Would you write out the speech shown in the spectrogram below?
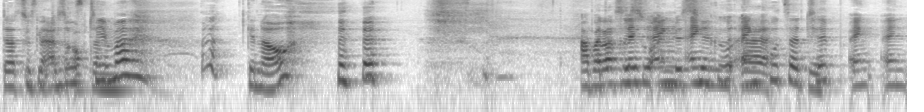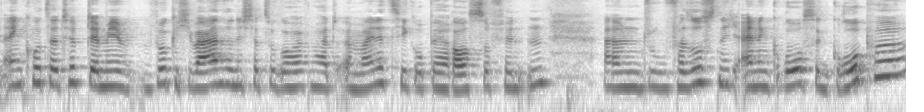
dazu gibt es auch dann, Thema. Genau. Aber, Aber das ist so ein, bisschen, ein, ein, äh, kurzer äh, Tipp, ja. ein, ein, ein, kurzer Tipp, der mir wirklich wahnsinnig dazu geholfen hat, äh, meine Zielgruppe herauszufinden. Ähm, du versuchst nicht eine große Gruppe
